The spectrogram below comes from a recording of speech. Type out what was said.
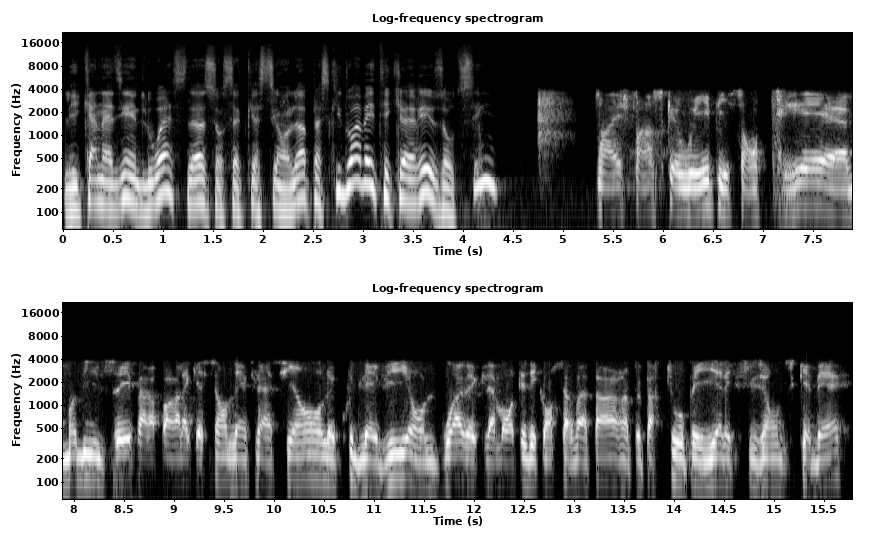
les Canadiens de l'Ouest là sur cette question-là? Parce qu'ils doivent être écœurés eux aussi. Oui, je pense que oui. Puis ils sont très euh, mobilisés par rapport à la question de l'inflation, le coût de la vie. On le voit avec la montée des conservateurs un peu partout au pays, à l'exclusion du Québec.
